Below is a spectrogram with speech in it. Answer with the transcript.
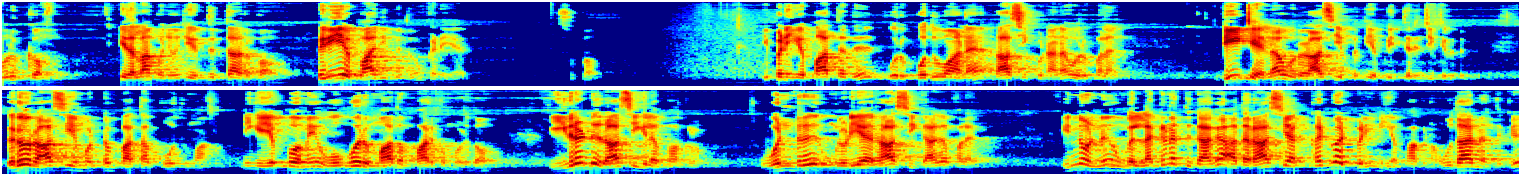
உருக்கம் இதெல்லாம் கொஞ்சம் கொஞ்சம் இருந்துட்டு தான் இருக்கும். பெரிய பாதிப்பு எதுவும் கிடையாது. சுபம். இப்போ நீங்கள் பார்த்தது ஒரு பொதுவான ராசிக்குண்டான ஒரு பலன். டீட்டெயிலாக ஒரு ராசியை பற்றி எப்படி தெரிஞ்சுக்கிறது? வெறும் ராசியை மட்டும் பார்த்தா போதுமா? நீங்கள் எப்போவுமே ஒவ்வொரு மாதம் பார்க்கும் பொழுதும் இரண்டு ராசிகளை பார்க்கணும் ஒன்று உங்களுடைய ராசிக்காக பலன். இன்னொன்று உங்கள் லக்னத்துக்காக அதை ராசியாக கன்வெர்ட் பண்ணி நீங்கள் பார்க்கணும். உதாரணத்துக்கு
